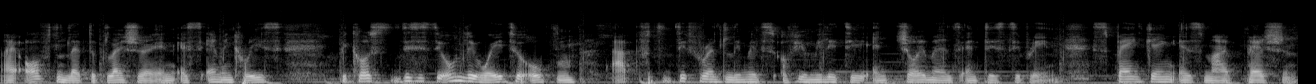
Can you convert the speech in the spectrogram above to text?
I often let the pleasure in SM increase because this is the only way to open up the different limits of humility, enjoyment, and discipline. Spanking is my passion.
